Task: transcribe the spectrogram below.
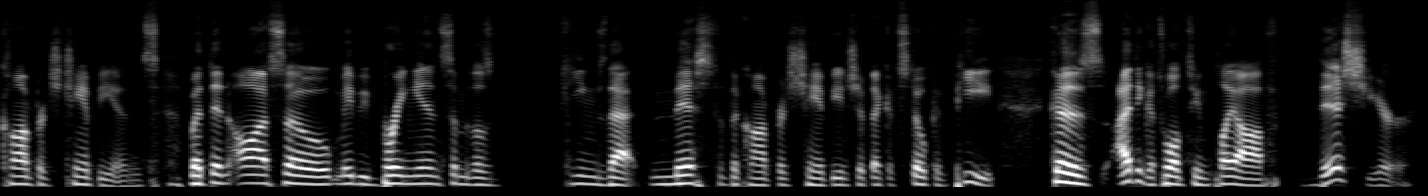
conference champions, but then also maybe bring in some of those teams that missed the conference championship that could still compete. Because I think a 12 team playoff this year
